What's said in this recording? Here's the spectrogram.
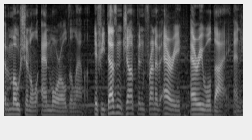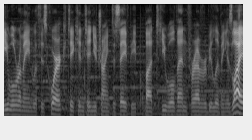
emotional and moral dilemma. If he doesn't jump in front of Eri, Eri will die and he will remain with his quirk to continue trying to save people. But he will then forever be living his life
